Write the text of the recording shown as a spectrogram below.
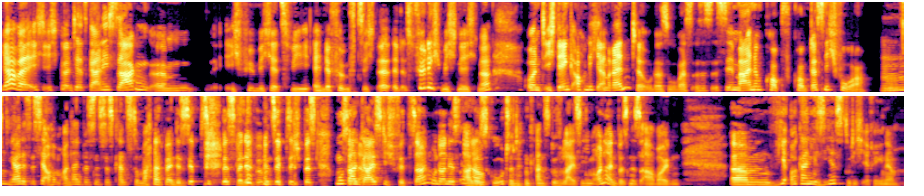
ja, weil ich, ich könnte jetzt gar nicht sagen, ähm, ich fühle mich jetzt wie Ende 50. Äh, das fühle ich mich nicht. Ne? Und ich denke auch nicht an Rente oder sowas. Es ist in meinem Kopf, kommt das nicht vor. Mhm. Ja, das ist ja auch im Online-Business, das kannst du machen, wenn du 70 bist, wenn du 75 bist, muss halt genau. geistig fit sein und dann ist genau. alles gut und dann kannst du fleißig im Online-Business arbeiten. Ähm, wie organisierst du dich, Irene?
